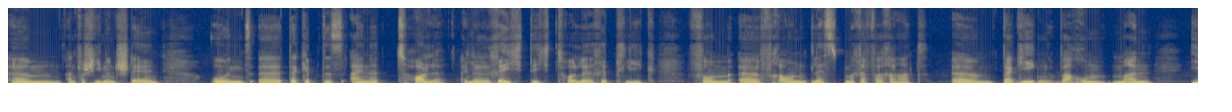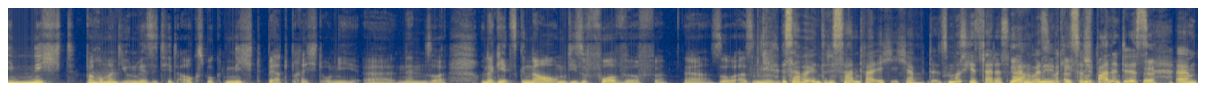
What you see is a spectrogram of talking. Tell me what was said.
ähm, an verschiedenen Stellen. Und äh, da gibt es eine tolle, eine richtig tolle Replik vom äh, Frauen- und Lesbenreferat ähm, dagegen, warum man ihn nicht, warum mhm. man die Universität Augsburg nicht Bert Brecht Uni äh, nennen soll. Und da geht es genau um diese Vorwürfe. Ja, so, also ne, ist aber interessant, weil ich, ich habe, das muss ich jetzt leider sagen, ja, weil es wirklich so gut, spannend ja. ist. Ähm,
